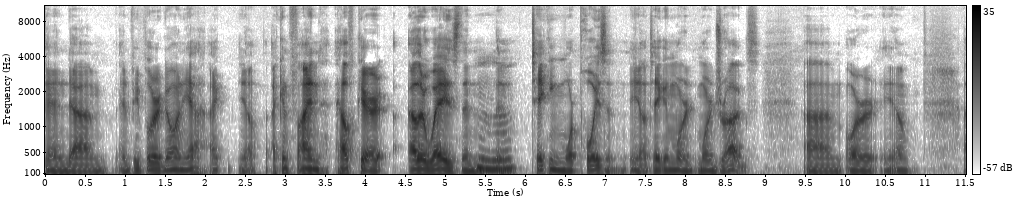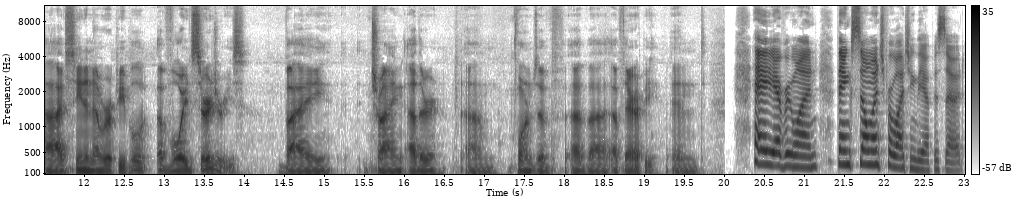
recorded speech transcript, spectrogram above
and um, and people are going, yeah, I you know I can find healthcare other ways than than taking more poison, you know, taking more more drugs, um, or you know, uh, I've seen a number of people avoid surgeries by trying other um, forms of of, uh, of therapy, and Hey everyone, thanks so much for watching the episode.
